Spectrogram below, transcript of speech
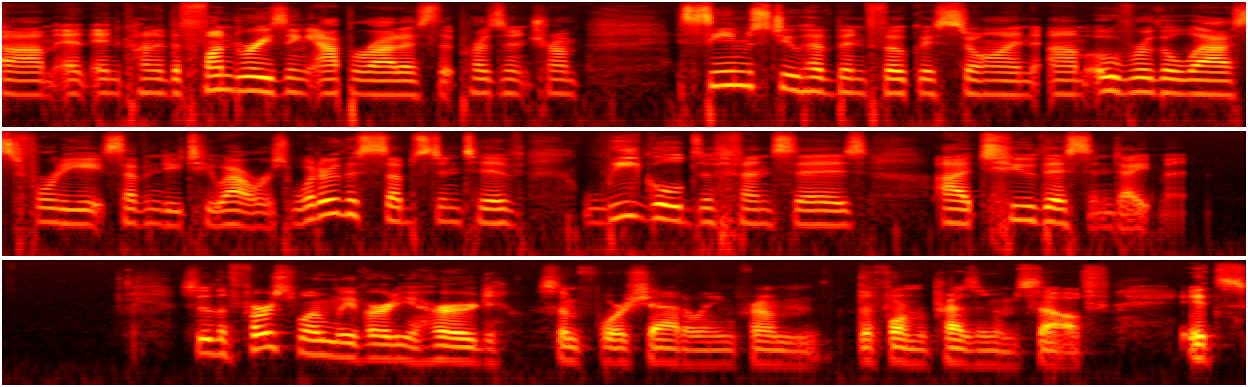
um, and and kind of the fundraising apparatus that President Trump seems to have been focused on um, over the last 48, 72 hours. What are the substantive legal defenses uh, to this indictment? So the first one we've already heard some foreshadowing from the former president himself. It's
